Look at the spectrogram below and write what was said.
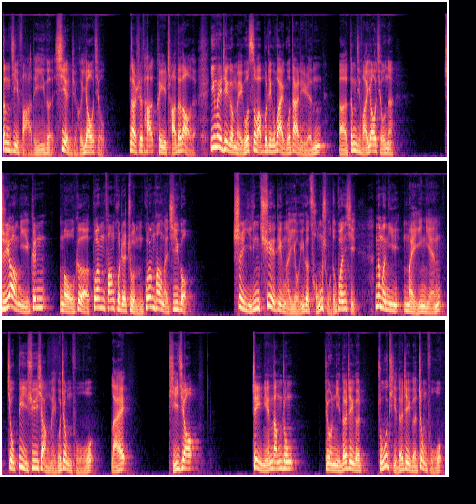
登记法的一个限制和要求。那是他可以查得到的，因为这个美国司法部这个外国代理人呃登记法要求呢，只要你跟某个官方或者准官方的机构是已经确定了有一个从属的关系，那么你每一年就必须向美国政府来提交这一年当中，就你的这个主体的这个政府，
